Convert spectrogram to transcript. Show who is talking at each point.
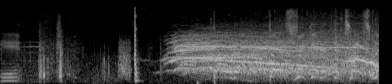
Speaker 1: 对。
